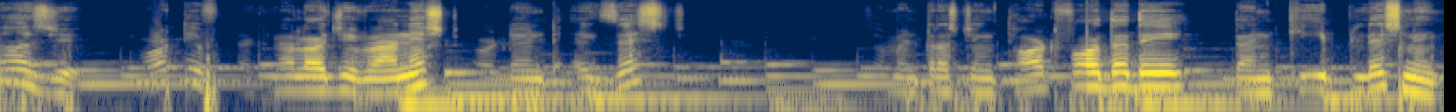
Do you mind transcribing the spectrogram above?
Thursday. What if technology vanished or didn't exist? Some interesting thought for the day, then keep listening.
